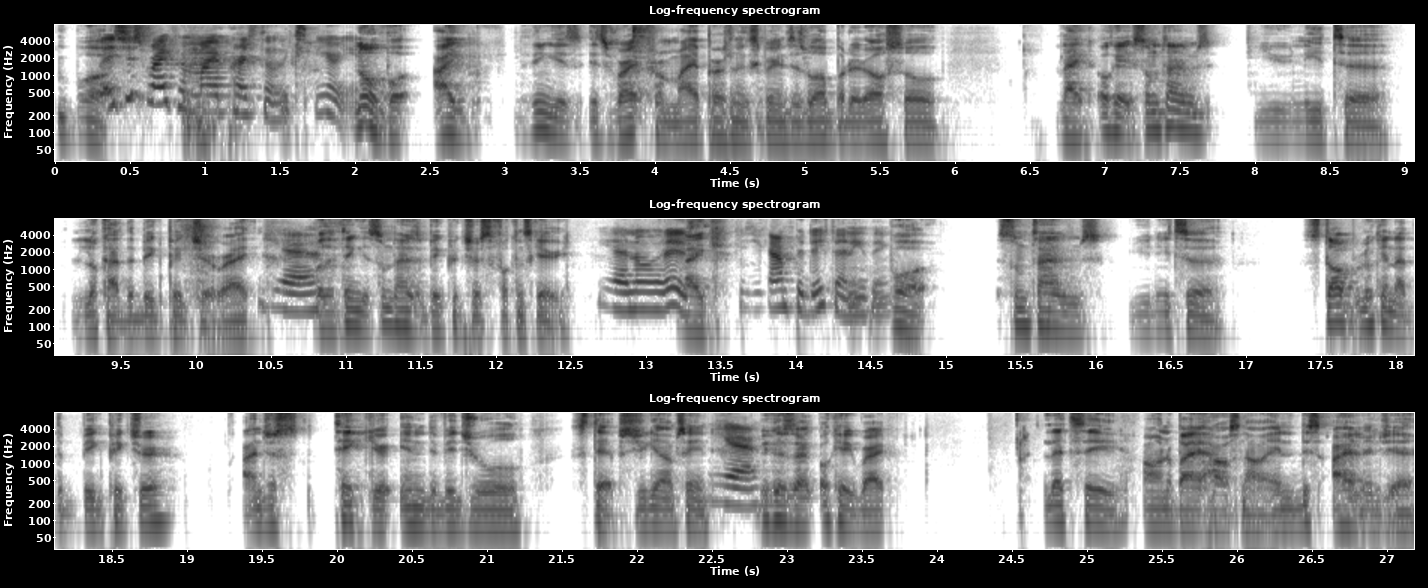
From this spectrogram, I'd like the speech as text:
But It's just right from my personal experience. no, but I the thing is, it's right from my personal experience as well. But it also, like, okay, sometimes you need to look at the big picture, right? Yeah. But the thing is, sometimes the big picture is fucking scary. Yeah, no, it is. Like- Because you can't predict anything. But sometimes you need to stop looking at the big picture and just take your individual steps. You get what I'm saying? Yeah. Because like, okay, right. Let's say I want to buy a house now in this island, yeah.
